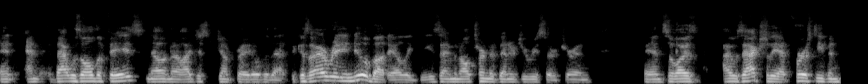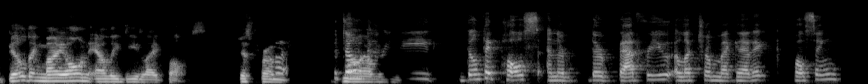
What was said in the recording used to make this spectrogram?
and and that was all the phase. No, no, I just jumped right over that because I already knew about LEDs. I'm an alternative energy researcher, and and so I was I was actually at first even building my own LED light bulbs just from. But, but don't they, don't they pulse and they're they're bad for you? Electromagnetic pulsing,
